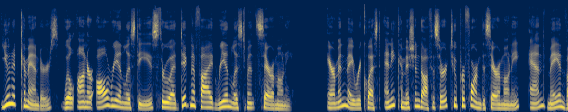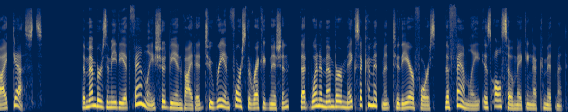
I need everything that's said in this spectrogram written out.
Unit commanders will honor all reenlistees through a dignified reenlistment ceremony. Airmen may request any commissioned officer to perform the ceremony and may invite guests. The member's immediate family should be invited to reinforce the recognition that when a member makes a commitment to the Air Force, the family is also making a commitment.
